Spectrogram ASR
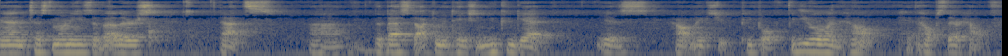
and testimonies of others, that's uh, the best documentation you can get is how it makes you people feel and how it helps their health.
